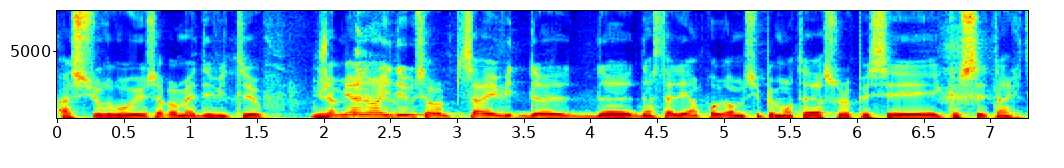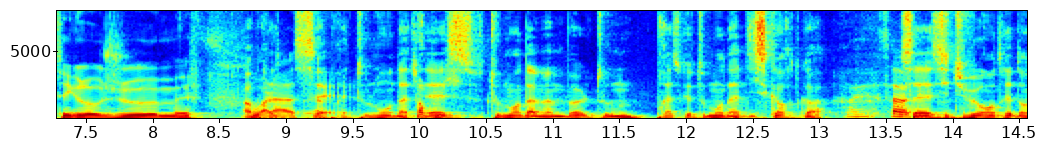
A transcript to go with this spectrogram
Assurer, oui, ça permet d'éviter. J'aime bien dans l'idée où ça, ça évite de- de- d'installer un programme supplémentaire sur le PC et que c'est intégré au jeu, mais pff, Après, voilà, c'est. après, tout le monde a Sans TS, tout le monde a Mumble, tout le monde- presque tout le monde a Discord. Quoi. Ouais, ça va. C'est- si tu veux rentrer dans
